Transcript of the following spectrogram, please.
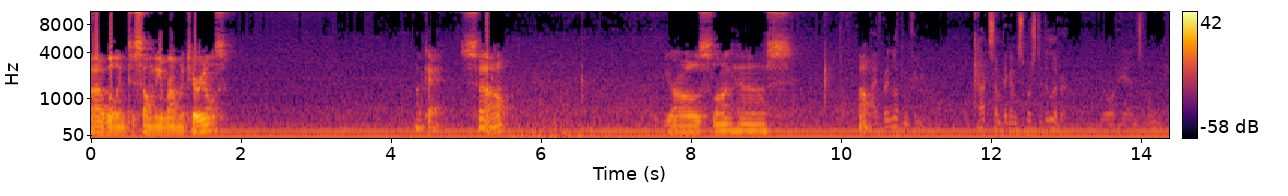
uh, willing to sell me raw materials. Okay, so Jarl's Longhouse. Oh, I've been looking for you. Got something I'm supposed to deliver. Your hands only.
